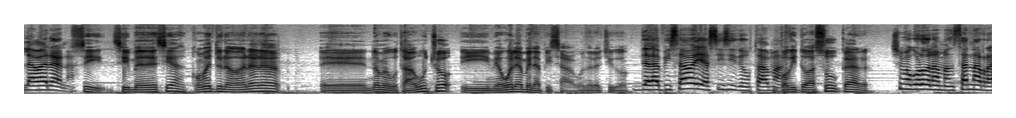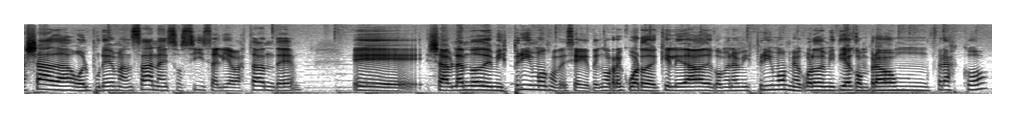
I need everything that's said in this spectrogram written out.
la banana. Sí, si me decías, comete una banana, eh, no me gustaba mucho y mi abuela me la pisaba cuando era chico. Te la pisaba y así sí te gustaba Un más. poquito de azúcar. Yo me acuerdo de la manzana rallada o el puré de manzana, eso sí salía bastante. Eh, ya hablando de mis primos, cuando decía que tengo recuerdo de qué le daba de comer a mis primos, me acuerdo de mi tía compraba un frasco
